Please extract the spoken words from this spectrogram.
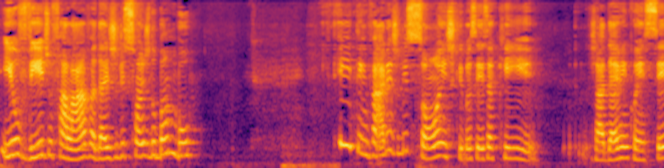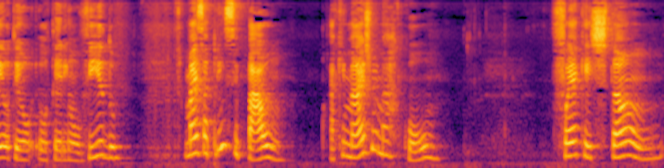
E o vídeo falava das lições do bambu. E tem várias lições que vocês aqui já devem conhecer ou, ter, ou terem ouvido, mas a principal, a que mais me marcou foi a questão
